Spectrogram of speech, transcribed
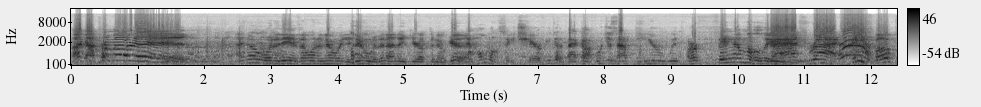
I got promoted. I know what it is. I want to know what you're doing with it. I think you're up to no good. Now hold on a second, Sheriff. You gotta back off. We're just out here with our family. That's right. These folks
